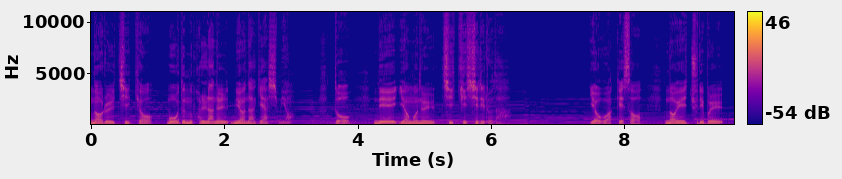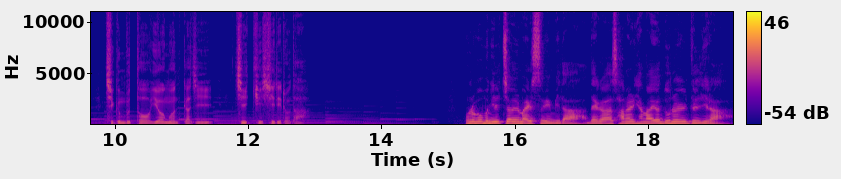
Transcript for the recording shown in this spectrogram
너를 지켜 모든 환란을 면하게 하시며 또 내 영혼을 지키시리로다. 여호와께서 너의 출입을 지금부터 영원까지 지키시리로다. 오늘 보면 1절 말씀입니다. 내가 산을 향하여 눈을 들리라.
